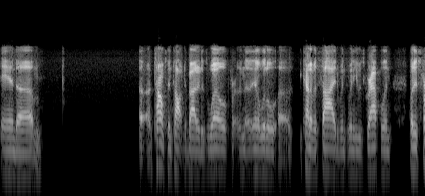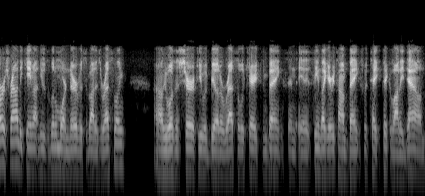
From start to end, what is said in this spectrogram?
and um uh, Thompson talked about it as well for in a, in a little uh, kind of aside when when he was grappling. But his first round, he came out and he was a little more nervous about his wrestling. Uh, he wasn't sure if he would be able to wrestle with Carrington Banks, and, and it seemed like every time Banks would take Piccolotti down,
